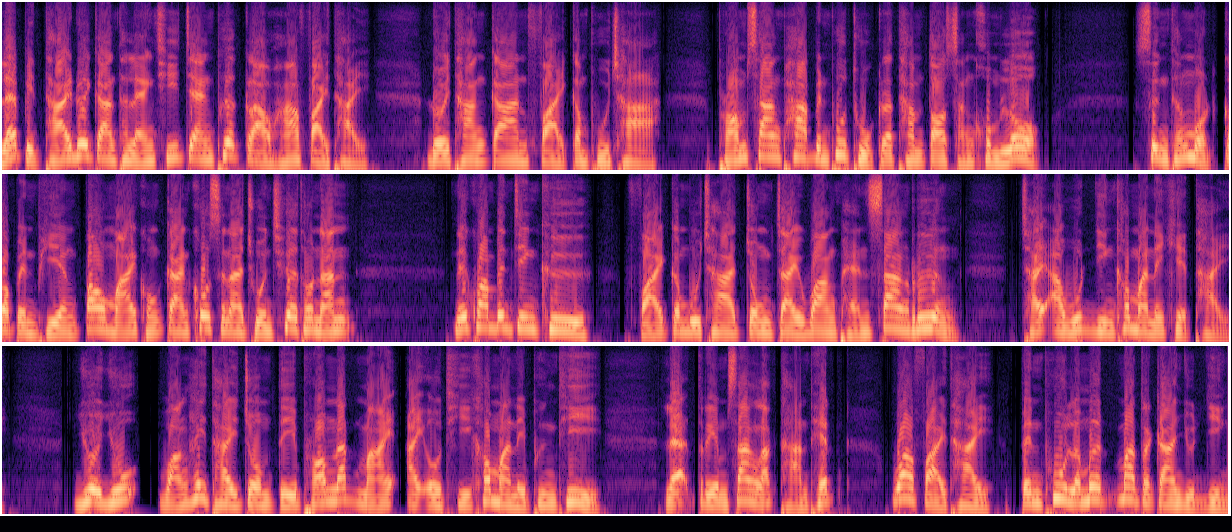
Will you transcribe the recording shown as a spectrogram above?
และปิดท้ายด้วยการถแถลงชี้แจงเพื่อกล่าวหาฝ่ายไทย โดยทางการฝ่ายกัมพูชา พร้อมสร้างภาพเป็นผู้ถูกกระทำต่อสังคมโลก ซึ่งทั้งหมดก็เป็นเพียงเป้าหมายของการโฆษณาชวนเชื่อเท่านั้น ในความเป็นจริงคือ ฝ่ายกัมพูชาจงใจวางแผนสร้างเรื่อง ใช้อาวุธยิงเข้ามาในเขตไทย ยั่วยุ หวังให้ไทยโจมตีพร้อมนัดหมาย IoT เข้ามาในพื้นที่ และเตรียมสร้างหลักฐานเท็จ ว่าฝ่ายไทยเป็นผู้ละเมิดมาตรการหยุดยิง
